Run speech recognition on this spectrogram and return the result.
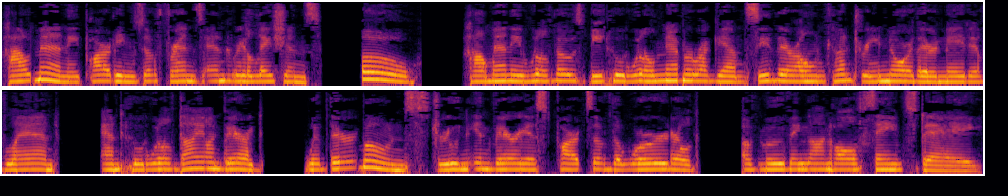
how many partings of friends and relations! Oh, how many will those be who will never again see their own country nor their native land, and who will die unburied, with their bones strewn in various parts of the world, of moving on All Saints' Day.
